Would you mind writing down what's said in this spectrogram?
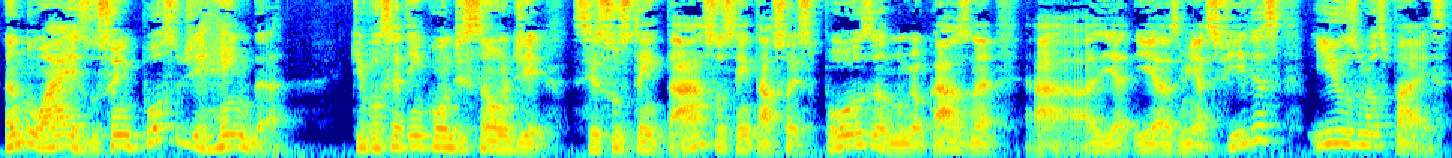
anuais do seu imposto de renda que você tem condição de se sustentar, sustentar sua esposa, no meu caso, né, a, e, as minhas filhas e os meus pais.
